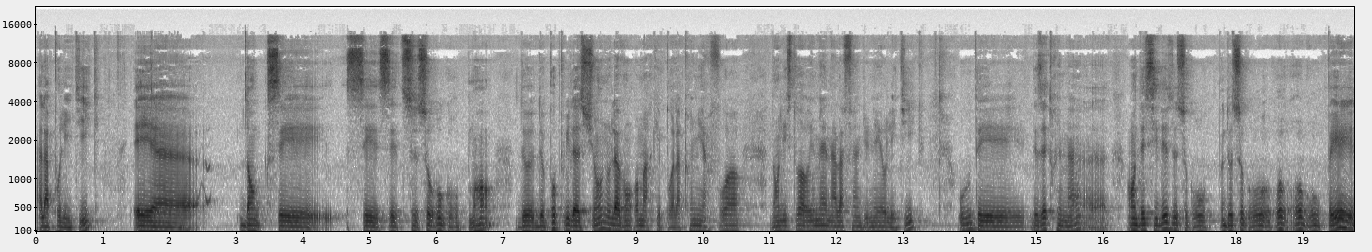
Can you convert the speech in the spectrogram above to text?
à la politique. Et euh, donc, c'est ce, ce regroupement de, de population. Nous l'avons remarqué pour la première fois dans l'histoire humaine à la fin du néolithique, où des, êtres humains euh, ont décidé de se, regrouper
